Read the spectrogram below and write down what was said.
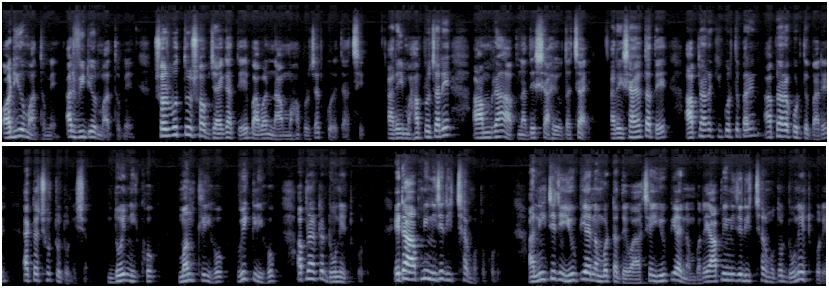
অডিও মাধ্যমে আর ভিডিওর মাধ্যমে সর্বত্র সব জায়গাতে বাবার নাম মহাপ্রচার করে যাচ্ছি। আর এই মহাপ্রচারে আমরা আপনাদের সহায়তা চাই। আর এই সহায়তাতে আপনারা কি করতে পারেন? আপনারা করতে পারেন একটা ছোট্ট ডোনেশন দৈনিক হোক মান্থলি হোক উইকলি হোক, আপনার একটা ডোনেট করুন। এটা আপনি নিজের ইচ্ছার মতো করুন। আর নিচে যে ইউপিআই নম্বরটা দেওয়া আছে ইউপিআই নম্বরে আপনি নিজের ইচ্ছার মতো ডোনেট করে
